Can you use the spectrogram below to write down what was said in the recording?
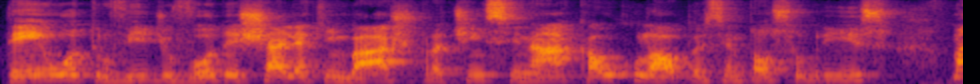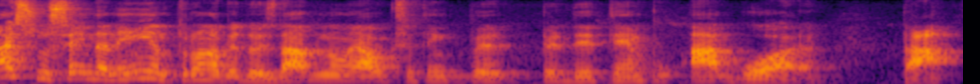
tem outro vídeo, vou deixar ele aqui embaixo para te ensinar a calcular o percentual sobre isso. Mas se você ainda nem entrou na B2W, não é algo que você tem que per perder tempo agora, tá?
